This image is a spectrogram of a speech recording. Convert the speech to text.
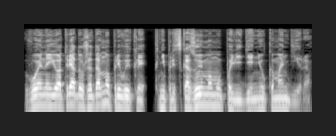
Воины ее отряда уже давно привыкли к непредсказуемому поведению командира.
